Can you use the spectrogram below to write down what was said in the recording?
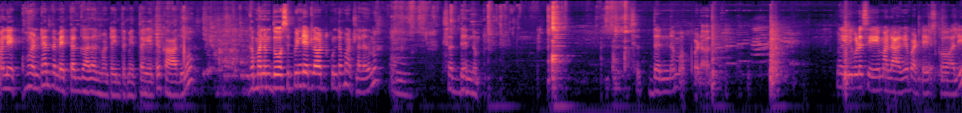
మళ్ళీ ఎక్కువ అంటే అంత మెత్తగా కాదనమాట. ఇంత మెత్తగా అయితే కాదు. ఇంకా మనం దోశ పిండి ఎట్లా పట్టుకుంటామో అట్లా కదమ్మా. సద్దన్నం. సద్దన్నం అప్పడాలు. ఇది కూడా సేమ్ అలాగే పట్టేసుకోవాలి.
